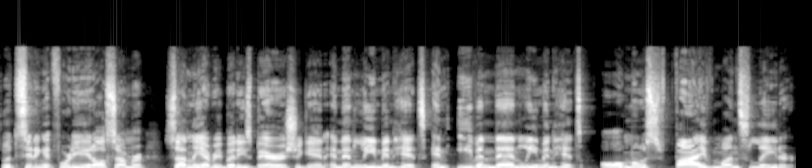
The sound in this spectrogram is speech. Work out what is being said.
So it's sitting at 48 all summer. Suddenly everybody's bearish again, and then Lehman hits, and even then Lehman hits almost five months later,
